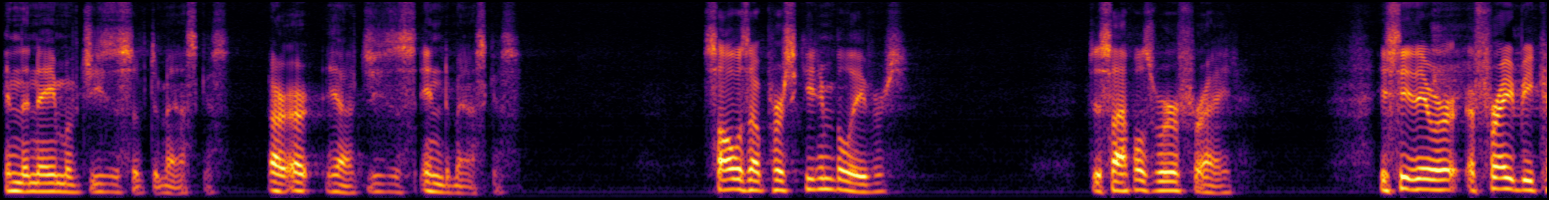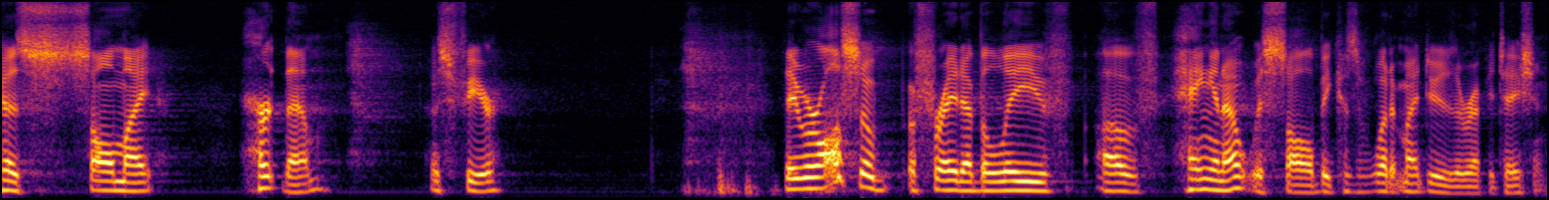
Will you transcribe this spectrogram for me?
in the name of Jesus of Damascus. Or, or, yeah, Jesus in Damascus. Saul was out persecuting believers. Disciples were afraid. You see, they were afraid because Saul might hurt them. It was fear. They were also afraid, I believe, of hanging out with Saul because of what it might do to their reputation.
